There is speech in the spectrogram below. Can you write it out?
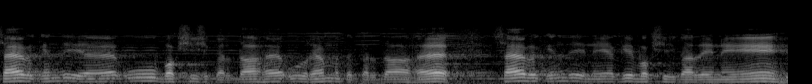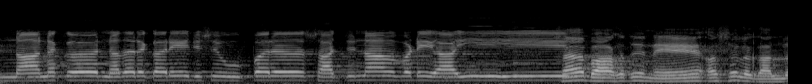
ਸਾਹਿਬ ਕਹਿੰਦੇ ਐ ਉਹ ਬਖਸ਼ਿਸ਼ ਕਰਦਾ ਹੈ ਉਹ ਰਹਿਮਤ ਕਰਦਾ ਹੈ। ਸਾਹਿਬ ਕਹਿੰਦੇ ਨੇ ਅੱਗੇ ਬਖਸ਼ਿਸ਼ ਕਰ ਰਹੇ ਨੇ। ਨਾਨਕ ਨਦਰ ਕਰੇ ਜਿਸ ਉਪਰ ਸੱਚ ਨਾਮ ਵਡਿਆਈ। ਸਾਹਿਬ ਆਖਦੇ ਨੇ ਅਸਲ ਗੱਲ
